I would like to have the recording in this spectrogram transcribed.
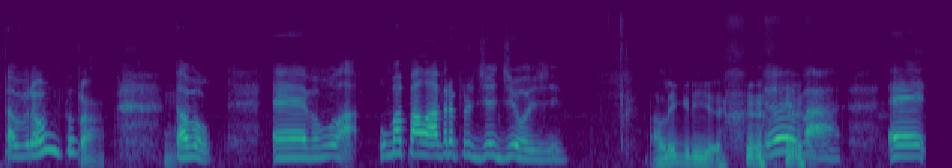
tá pronto? Tá. Tá bom. É, vamos lá. Uma palavra para o dia de hoje. Alegria. Eba! É,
